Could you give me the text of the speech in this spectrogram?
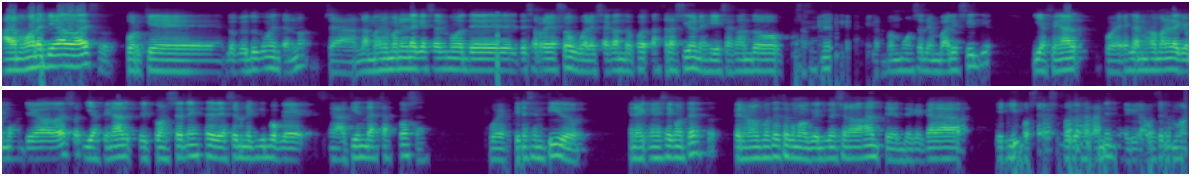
a lo mejor has llegado a eso porque lo que tú comentas, ¿no? O sea, la mejor manera que sabemos de desarrollar software es sacando abstracciones y sacando cosas genéricas que las podemos usar en varios sitios. Y al final, pues es la mejor manera que hemos llegado a eso. Y al final, el concepto este de hacer un equipo que atienda estas cosas, pues tiene sentido en, ese contexto, pero no en un contexto como el que tú mencionabas antes, de que cada equipo sea sus propias herramientas, de que la use como,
